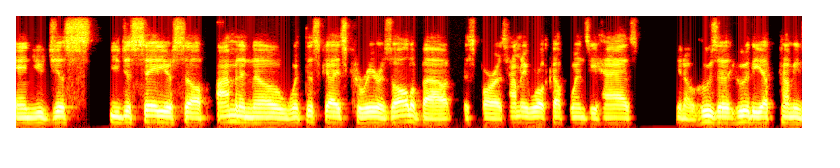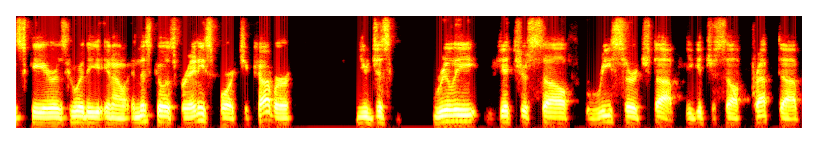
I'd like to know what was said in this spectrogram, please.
and you just you just say to yourself, I'm going to know what this guy's career is all about, as far as how many World Cup wins he has, you know who's a, who are the upcoming skiers who are the you know and this goes for any sport you cover you just really get yourself researched up you get yourself prepped up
